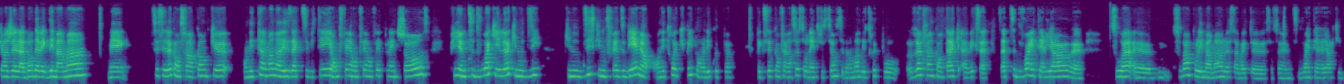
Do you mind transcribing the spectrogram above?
quand je l'aborde avec des mamans, mais c'est là qu'on se rend compte qu'on est tellement dans les activités, on fait, on fait, on fait plein de choses, puis il y a une petite voix qui est là qui nous dit, qui nous dit ce qui nous ferait du bien, mais on, est trop occupé et on ne l'écoute pas. Fait que cette conférence-là sur l'intuition, c'est vraiment des trucs pour reprendre contact avec sa, petite voix intérieure. Euh, soit, euh, souvent pour les mamans, là, ça va être euh, une petite voix intérieure qui,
